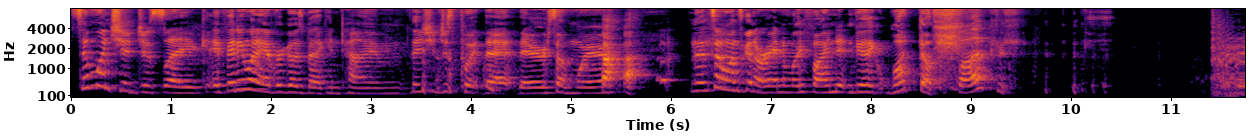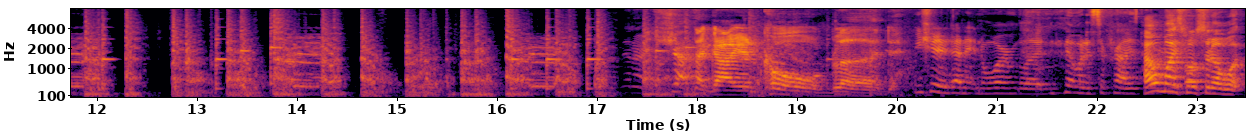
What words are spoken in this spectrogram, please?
Someone should just like, if anyone ever goes back in time, they should just put that there somewhere. And then someone's gonna randomly find it and be like, what the fuck? shot the guy in cold blood. You should have done it in warm blood. That would have surprised me. How am I supposed to know what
